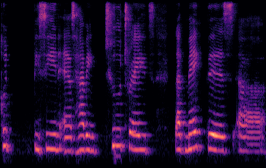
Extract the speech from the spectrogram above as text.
could be seen as having two traits that make this uh,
